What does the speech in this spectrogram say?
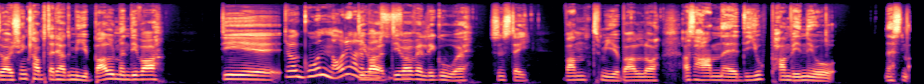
det var jo ikke en kamp der de hadde mye ball, men de var De, de var gode når de hadde ball, de var veldig gode, syns jeg. Vant mye ball, og Altså, han eh, Diop, han vinner jo nesten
